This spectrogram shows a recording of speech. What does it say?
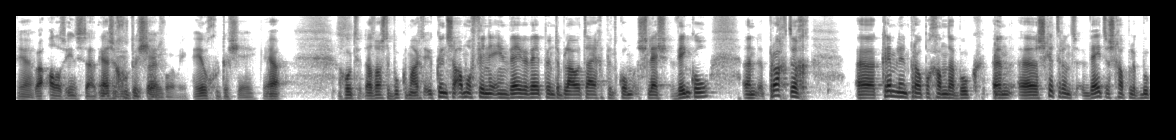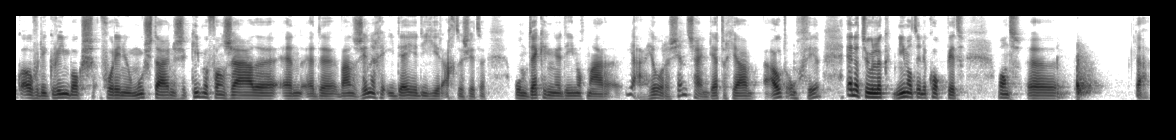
Ja. Waar alles in staat. Ja, dat is een goed dossier. Heel goed dossier. Ja. Goed, dat was de boekenmarkt. U kunt ze allemaal vinden in www.deblauwetijger.com slash winkel. Een prachtig eh Kremlin-propagandaboek. Een eh, schitterend wetenschappelijk boek over die greenbox voor in uw moestuin. Dus de kiemen van zaden en eh, de waanzinnige ideeën die hierachter zitten. Ontdekkingen die nog maar ja, heel recent zijn, 30 jaar oud ongeveer. En natuurlijk niemand in de cockpit. Want ja,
